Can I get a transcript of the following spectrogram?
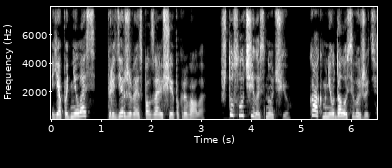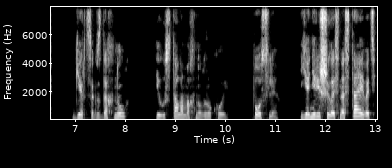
Я поднялась, придерживая сползающее покрывало. Что случилось ночью? Как мне удалось выжить? Герцог вздохнул и устало махнул рукой. После. Я не решилась настаивать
